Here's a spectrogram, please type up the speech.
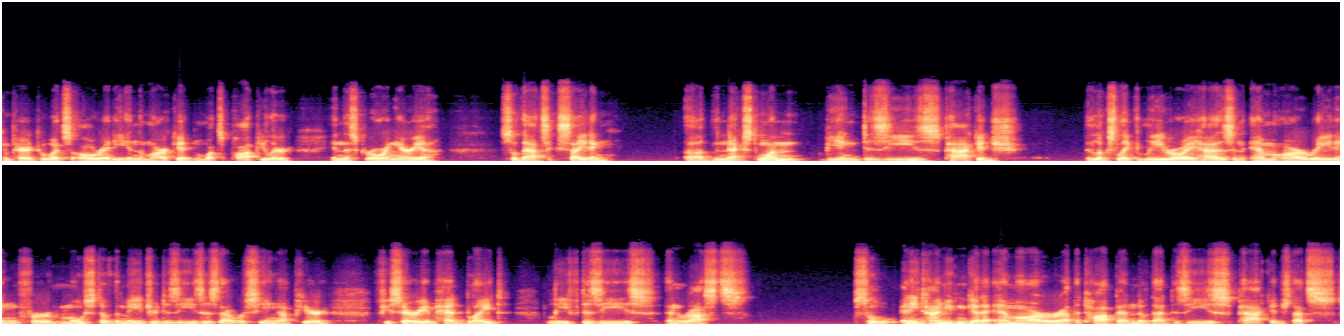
compared to what's already in the market and what's popular in this growing area. So that's exciting. Uh, the next one being disease package. It looks like LeRoy has an MR rating for most of the major diseases that we're seeing up here fusarium head blight, leaf disease, and rusts. So anytime you can get an MR or at the top end of that disease package, that's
